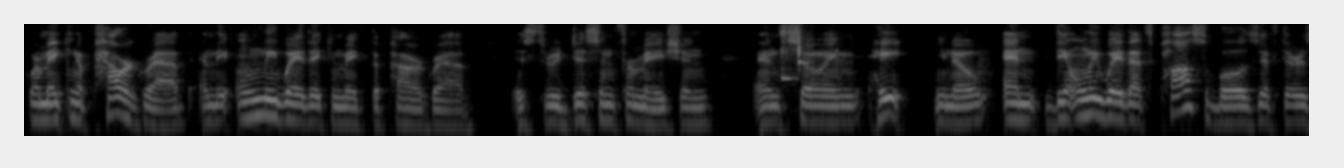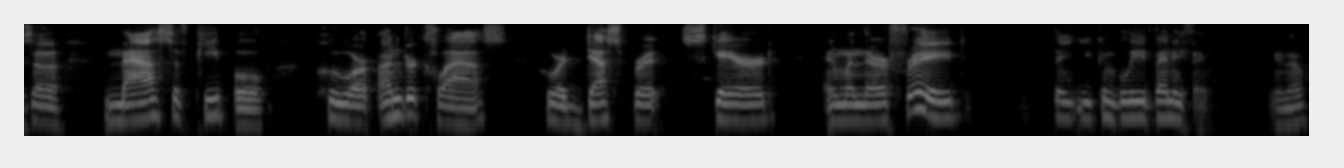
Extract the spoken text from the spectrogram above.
who are making a power grab, and the only way they can make the power grab is through disinformation and sowing hate, you know. And the only way that's possible is if there's a mass of people who are underclass, who are desperate, scared, And when they're afraid, they, you can believe anything, you know?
